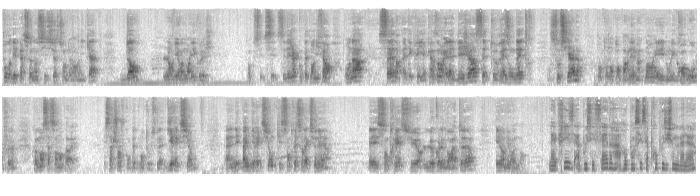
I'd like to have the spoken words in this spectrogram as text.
pour des personnes en situation de handicap dans l'environnement et l'écologie. Donc c'est déjà complètement différent. On a, Cèdre a été créée il y a 15 ans, elle a déjà cette raison d'être sociale dont on entend parler maintenant et dont les grands groupes euh, commencent à s'en emparer. Et ça change complètement tout, parce que la direction, n'est pas une direction qui est centrée sur l'actionnaire, elle est centrée sur le collaborateur et l'environnement. La crise a poussé Cèdre à repenser sa proposition de valeur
